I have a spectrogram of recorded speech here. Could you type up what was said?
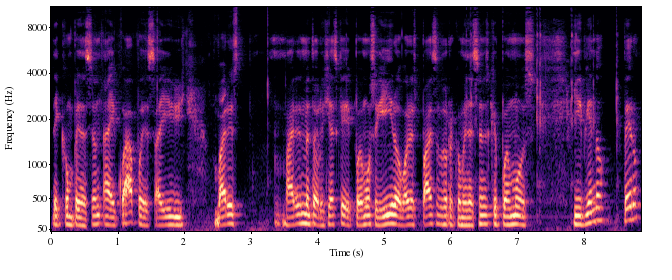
de compensación adecuada, pues hay varios, varias metodologías que podemos seguir o varios pasos o recomendaciones que podemos ir viendo, pero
